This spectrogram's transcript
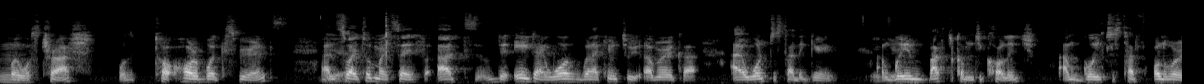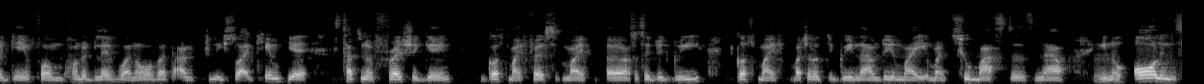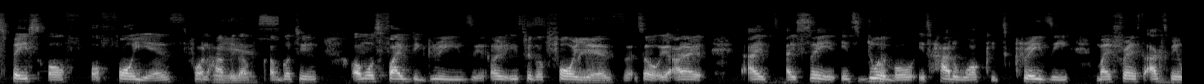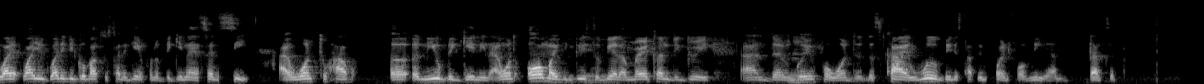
mm. but it mm. was trash. It was a t- horrible experience, and yeah. so I told myself at the age I was when I came to America, I want to start again. again. I'm going back to community college. I'm going to start all over again from 100 level and all that and finish. So I came here starting afresh again got my first my uh, associate degree, got my bachelor's degree. Now I'm doing my my two masters now. Mm. You know, all in the space of of four years, four and a half years. years. I've, I've, gotten almost five degrees in, in space of four years. So I I I say it's doable. It's hard work. It's crazy. My friends asked me why why you why did you go back to start again from the beginning? I said, see, I want to have a, a, new beginning. I want all my degrees to be an American degree, and um, mm. going forward, the, the sky will be the starting point for me, and that's it.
